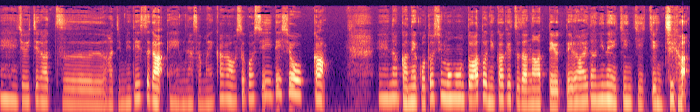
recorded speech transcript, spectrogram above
えー、11月初めですが、えー、皆様いかがお過ごしでしょうか？えー、なんかね今年も本当あと2ヶ月だなって言ってる間にね一日一日が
